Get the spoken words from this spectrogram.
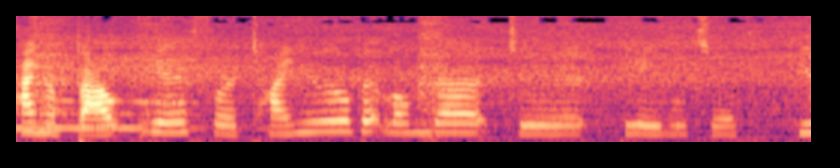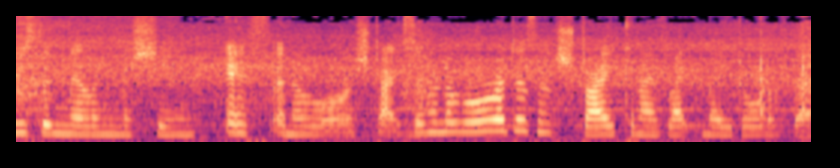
hang about here for a tiny little bit longer to be able to use the milling machine if an aurora strikes. If an aurora doesn't strike and I've like made all of the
